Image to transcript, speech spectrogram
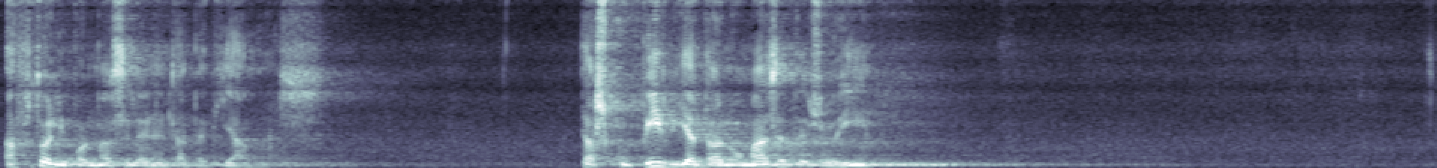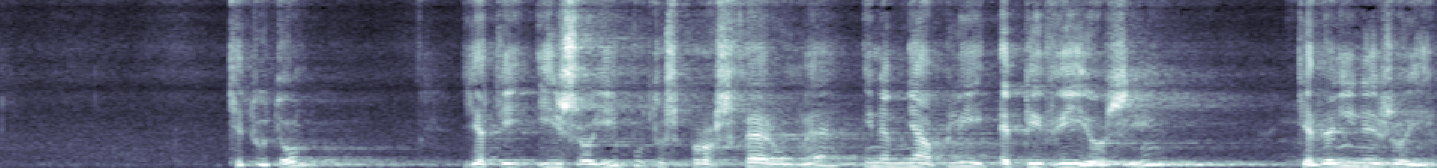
Αυτό λοιπόν μας λένε τα παιδιά μας τα σκουπίδια τα ονομάζεται ζωή. Και τούτο γιατί η ζωή που τους προσφέρουμε είναι μια απλή επιβίωση και δεν είναι ζωή.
